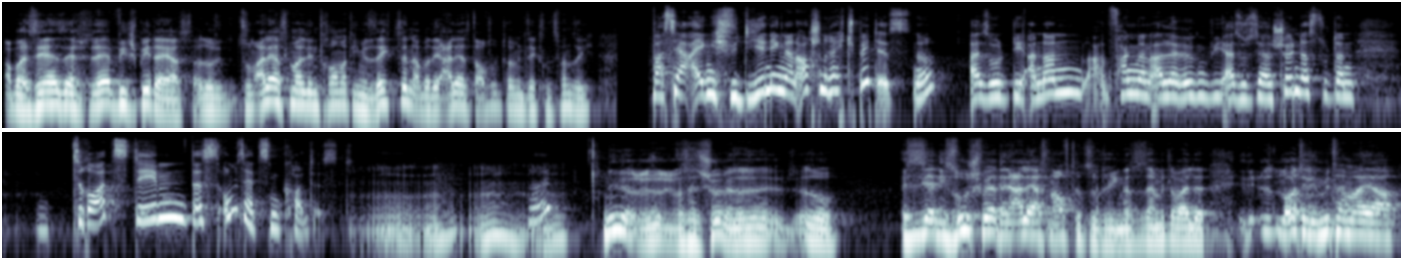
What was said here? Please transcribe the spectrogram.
Aber sehr, sehr, sehr viel später erst. Also zum allerersten Mal den Traum hatte ich mit 16, aber der allererste Auftritt war mit 26. Was ja eigentlich für diejenigen dann auch schon recht spät ist, ne? Also die anderen fangen dann alle irgendwie, also es ist ja schön, dass du dann trotzdem das umsetzen konntest. Nee, nee, was heißt schön? Also, also, es ist ja nicht so schwer, den allerersten Auftritt zu kriegen. Das ist ja mittlerweile. Leute wie Mittermeier,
